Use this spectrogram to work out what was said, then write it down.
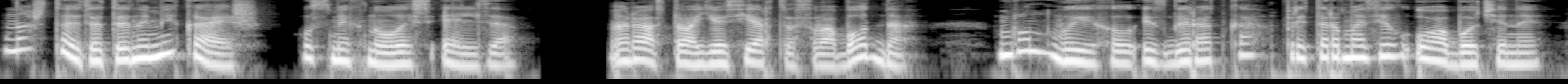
«На что это ты намекаешь?» — усмехнулась Эльза. «Раз твое сердце свободно...» Брун выехал из городка, притормозил у обочины —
